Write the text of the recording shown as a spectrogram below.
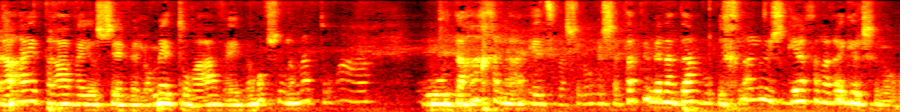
ראה את רב היושב ולומד תורה, ומרוב שהוא למד תורה, הוא דרך על האצבע שלו ושתת מבן אדם, והוא בכלל לא השגיח על הרגל שלו.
